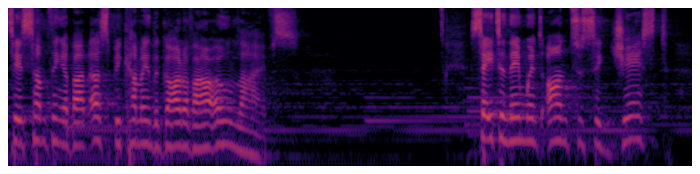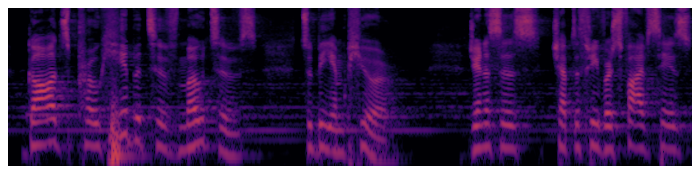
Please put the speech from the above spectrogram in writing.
Says something about us becoming the God of our own lives. Satan then went on to suggest God's prohibitive motives to be impure. Genesis chapter 3, verse 5 says,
